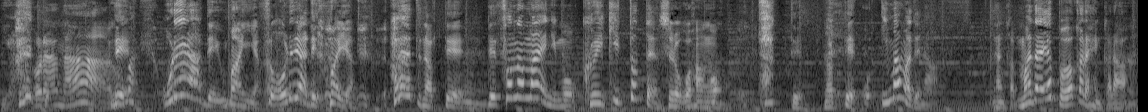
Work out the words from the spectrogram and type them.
いやそりゃなで俺らでうまいんやそう俺らでうまいやん。はやってなって、うん。でその前にもう食い切っとったやん白ご飯を、うん。はってなってお今までななんかまだやっぱ分からへんから、うん。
